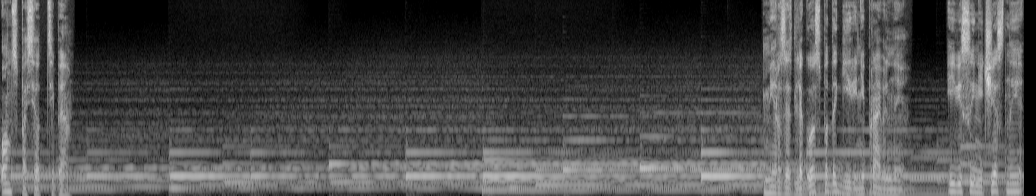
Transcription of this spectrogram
Он спасет тебя. Мерзость для Господа гири неправильные, и весы нечестные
